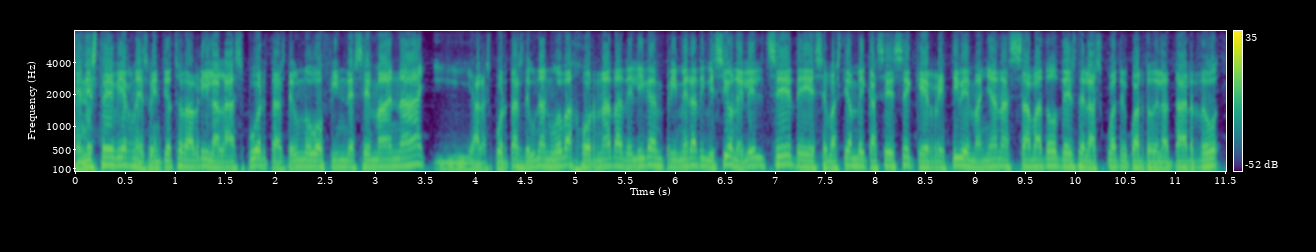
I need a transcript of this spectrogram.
En este viernes 28 de abril, a las puertas de un nuevo fin de semana y a las puertas de una nueva jornada de liga en Primera División, el Elche de Sebastián Becasese, que recibe mañana sábado desde las 4 y cuarto de la tarde,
